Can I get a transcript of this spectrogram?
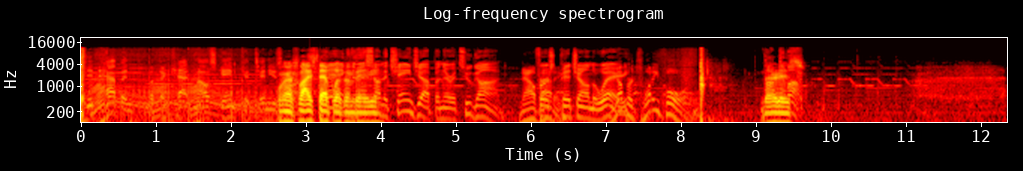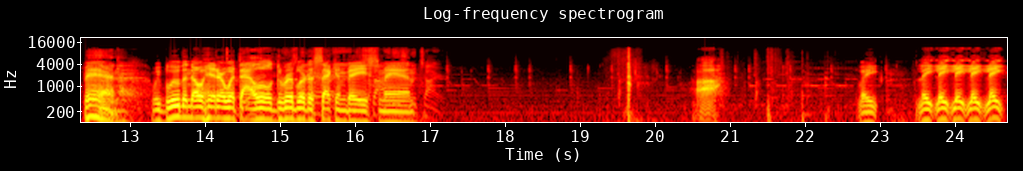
Didn't happen, but the cat mouse game continues. We're gonna on. slice step with him, and a miss baby. on the changeup, and there are two gone. Now First batting, pitch on the way. Number 24. There it Popped up. Man, we blew the no hitter with that little dribbler to second base, man. Ah. Late. Late, late, late, late, late.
